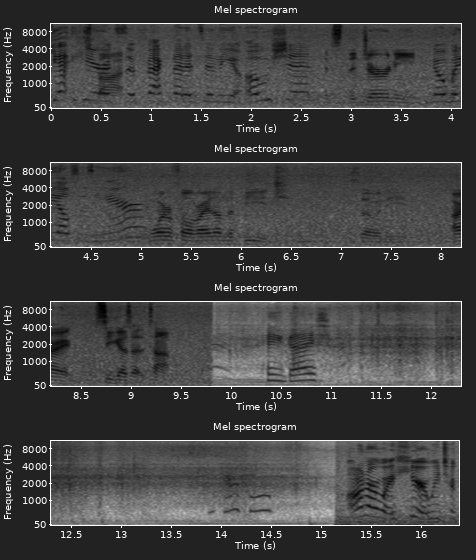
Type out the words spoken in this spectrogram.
get here. spot. It's the fact that it's in the ocean. It's the journey. Nobody else is here. Waterfall right on the beach. So neat. All right, see you guys at the top. Hey, you guys. On our way here, we took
